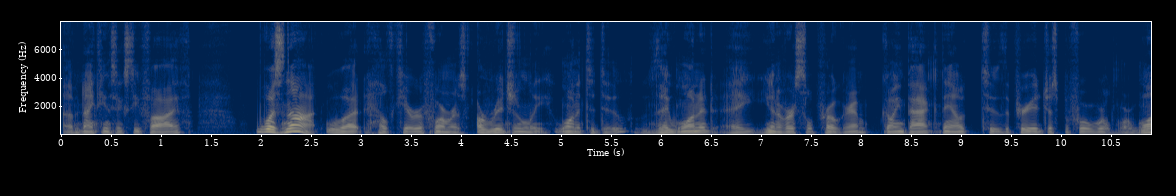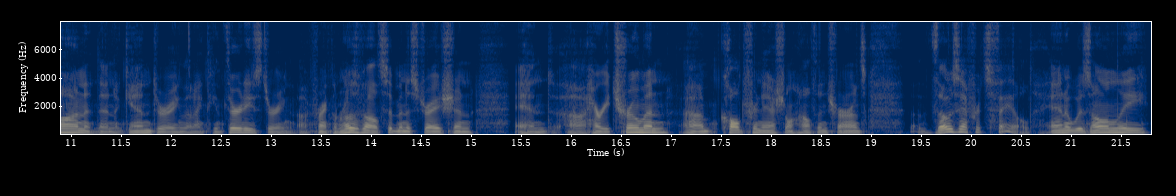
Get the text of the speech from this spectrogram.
of 1965 was not what healthcare reformers originally wanted to do. They wanted a universal program going back now to the period just before World War I, and then again during the 1930s during uh, Franklin Roosevelt's administration, and uh, Harry Truman um, called for national health insurance. Those efforts failed, and it was only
